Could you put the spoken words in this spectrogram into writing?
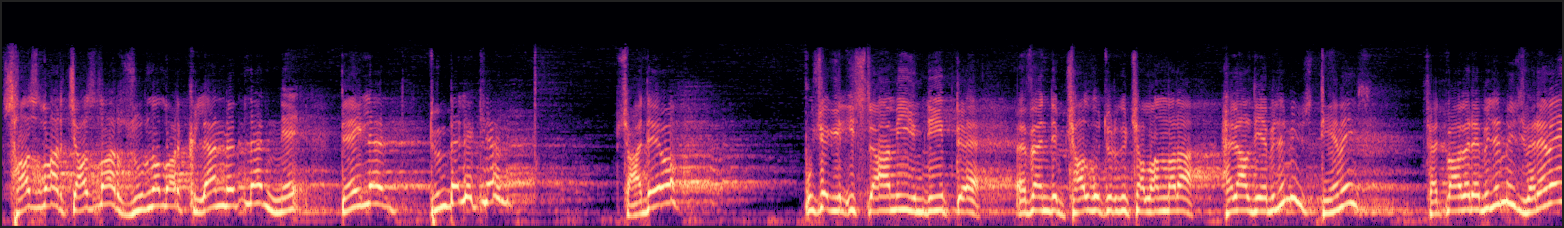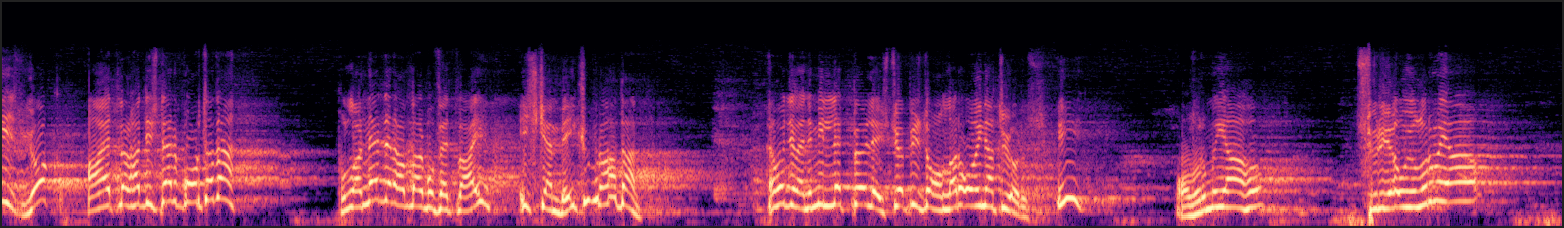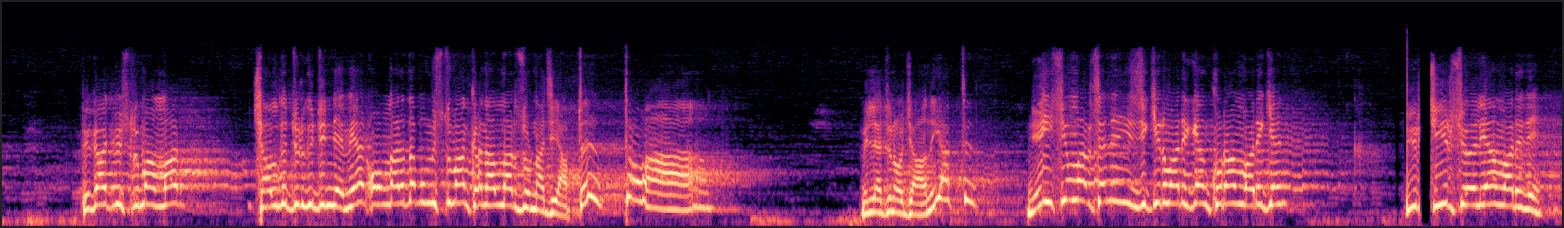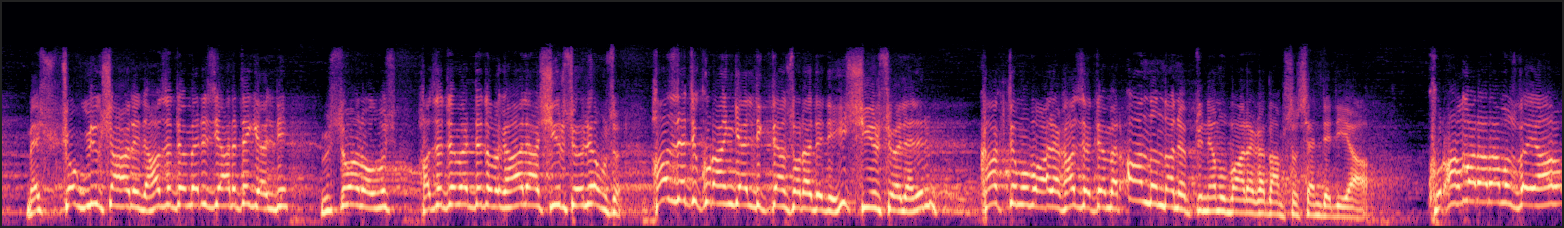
Sazlar, cazlar, zurnalar, klarnetler, ne, neyler, dümbelekler müsaade yok. Bu şekil İslamiyim deyip de efendim çalgı türkü çalanlara helal diyebilir miyiz? Diyemeyiz. Fetva verebilir miyiz? Veremeyiz. Yok. Ayetler, hadisler ortada. Bunlar nereden aldılar bu fetvayı? İşkembe-i Kübra'dan. E hocam efendi millet böyle istiyor biz de onları oynatıyoruz. İyi. Olur mu yahu? Sürüye uyulur mu ya? Birkaç Müslüman var çalgı türkü dinlemeyen onları da bu Müslüman kanallar zurnacı yaptı. Tamam. Milletin ocağını yaktı. Ne işin var senin zikir var iken, Kur'an var iken? Bir şiir söyleyen var idi. Çok büyük şairdi. Hazreti Ömer'i ziyarete geldi. Müslüman olmuş. Hazreti Ömer dedi ona hala şiir söylüyor musun? Hazreti Kur'an geldikten sonra dedi hiç şiir söylenir mi? Kalktı mübarek Hazreti Ömer alnından öptü ne mübarek adamsın sen dedi ya. Kur'an var aramızda ya.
